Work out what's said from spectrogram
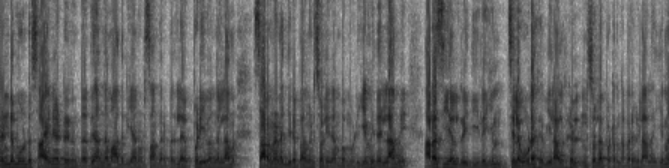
ரெண்டு மூன்று சாயநாட்டு இருந்தது. அந்த மாதிரியான ஒரு சந்தர்ப்பத்தில் எப்படி இவங்க எல்லாம் சரணடைஞ்சிருப்பாங்கன்னு சொல்லி நம்ப முடியும். இது எல்லாமே அரசியல் ரீதியிலையும் சில ஊடகவியலாளர்கள் சொல்லப்பட்ட நபர்களாலையும்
